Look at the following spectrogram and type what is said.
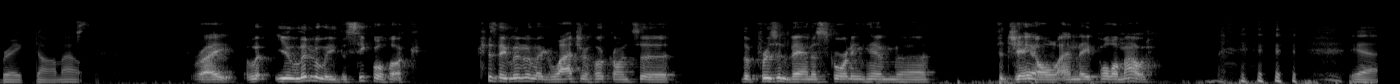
break Dom out. Right. You literally the sequel hook because they literally like latch a hook onto the prison van escorting him uh, to jail, and they pull him out. yeah.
